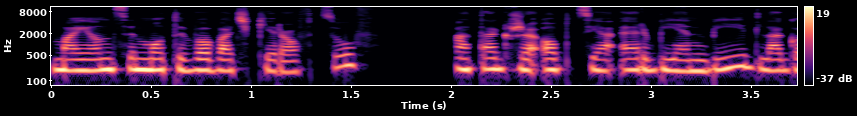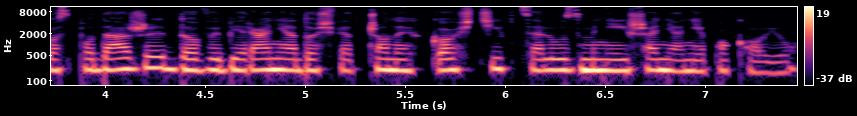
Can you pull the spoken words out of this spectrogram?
mający motywować kierowców a także opcja Airbnb dla gospodarzy do wybierania doświadczonych gości w celu zmniejszenia niepokoju.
